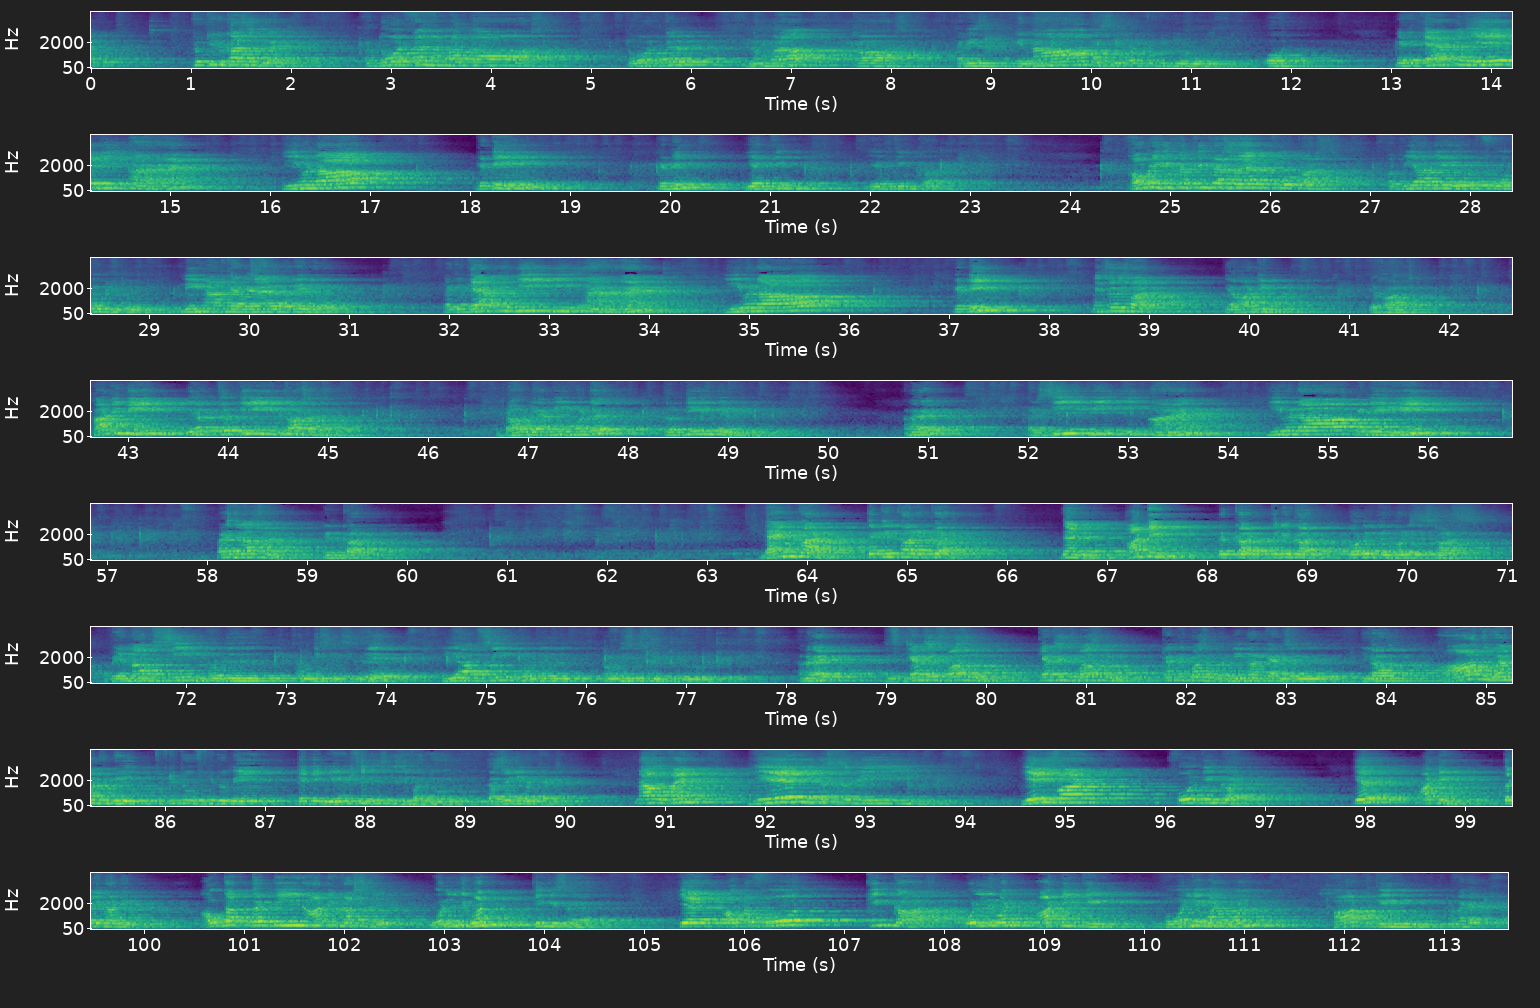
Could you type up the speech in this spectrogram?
52 cards are given. The total number of cards. Total number of cards. That is n of s equal to 52 over. Get capital A, B and even of getting getting a king a king card. How many king, are there? Four cards. So P of A equal to 4 to 2. Need not cancel available. That is capital B, B and even of getting next one is what? A hearting. A heart. Hearting means you have 13 cards are there. Probability of being to 13 by 50. Am I right? But C, B, E, and even of getting what is the last one? Red card. Diamond card, 13 card, red card. Then R-team, red card, 13 card. Total to 26 cards. அப்போ N of C equal to 26. E of C equal to 26 by 2. Am I right? This cancel is possible. Cancel is possible. Cancel is possible, but need not cancel because all the grammar will be 52, 52 mean taking LCM is easy for you. That's why need not cancel. Now find A intersection B. A is what? 4 king card. Here 14, 13 14. Out of 13 14 cards, only one king is there. Here out of 4 king cards, only one hearty king. Only one, one heart king. Am I right?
